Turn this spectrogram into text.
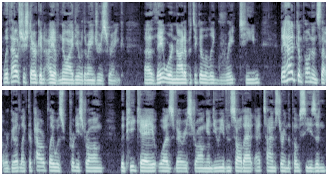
Without Shesterkin, I have no idea where the Rangers rank. Uh, they were not a particularly great team they had components that were good. Like the power play was pretty strong. The PK was very strong, and you even saw that at times during the postseason.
